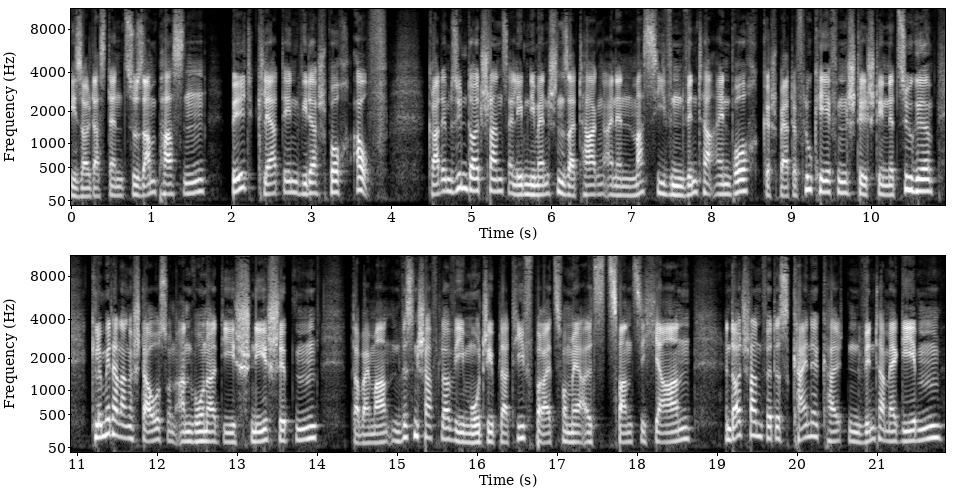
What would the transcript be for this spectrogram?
Wie soll das denn zusammenpassen? Bild klärt den Widerspruch auf. Gerade im Süden Deutschlands erleben die Menschen seit Tagen einen massiven Wintereinbruch, gesperrte Flughäfen, stillstehende Züge, kilometerlange Staus und Anwohner, die Schnee schippen. Dabei mahnten Wissenschaftler wie Moji Plativ bereits vor mehr als 20 Jahren. In Deutschland wird es keine kalten Winter mehr geben.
